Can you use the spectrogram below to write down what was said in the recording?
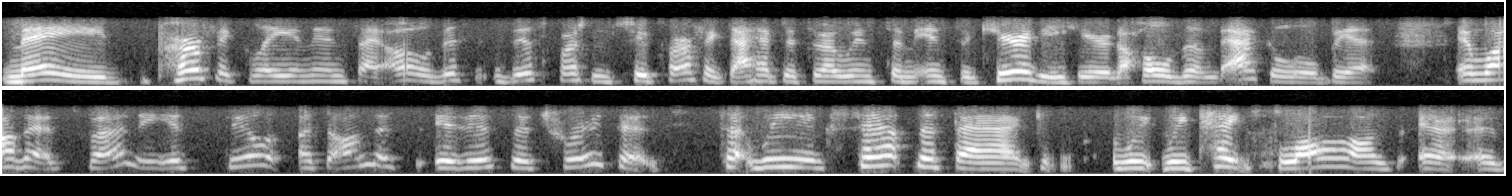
made perfectly and then say, "Oh, this this person's too perfect. I have to throw in some insecurity here to hold them back a little bit." And while that's funny, it's still it's almost it is the truth that so we accept the fact we we take flaws as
